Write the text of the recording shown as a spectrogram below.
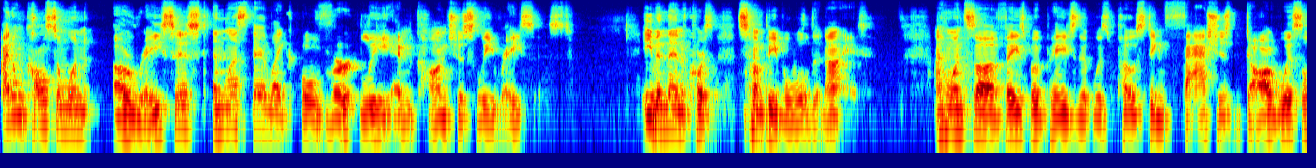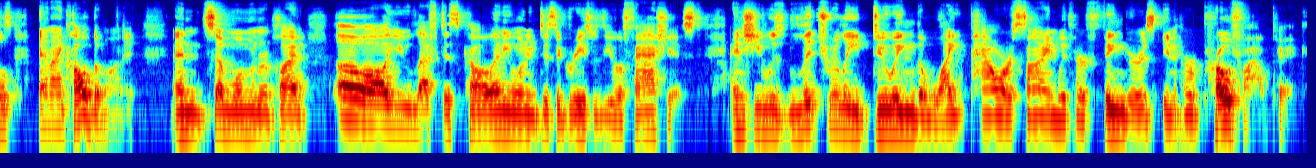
I don't call someone a racist unless they're like overtly and consciously racist. Even then, of course, some people will deny it. I once saw a Facebook page that was posting fascist dog whistles, and I called them on it. And some woman replied, oh, all you leftists call anyone who disagrees with you a fascist. And she was literally doing the white power sign with her fingers in her profile pic.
